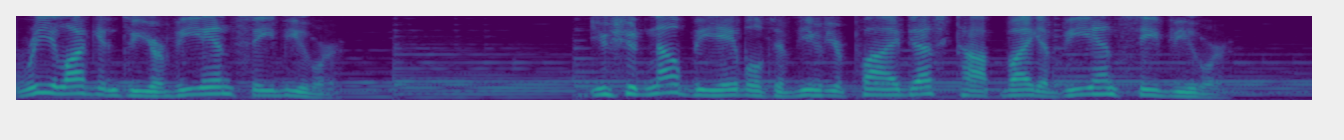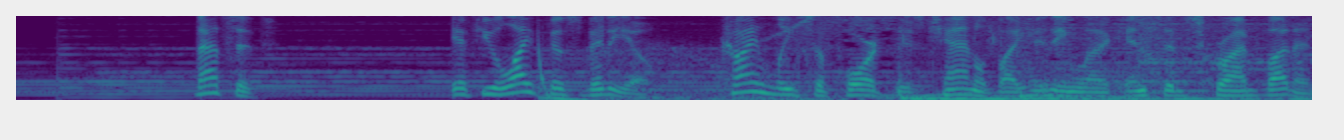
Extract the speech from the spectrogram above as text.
Relog into your VNC viewer. You should now be able to view your Pi desktop via VNC viewer. That's it. If you like this video, kindly support this channel by hitting like and subscribe button.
